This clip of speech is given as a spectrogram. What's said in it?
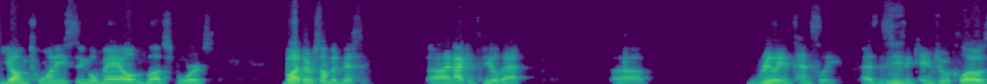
young 20 single male who loved sports, but there was something missing, uh, and I could feel that uh, really intensely as the mm. season came to a close.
